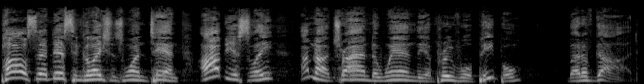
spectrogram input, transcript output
Paul said this in Galatians 1:10. Obviously, I'm not trying to win the approval of people, but of God.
